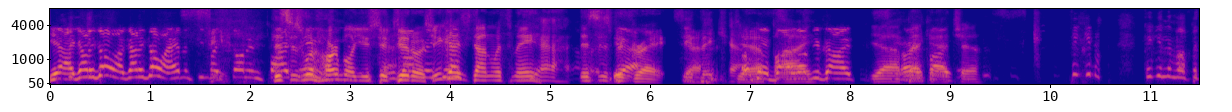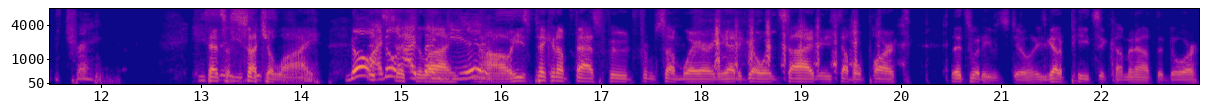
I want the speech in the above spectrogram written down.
Yeah, I gotta go. I gotta go. I haven't seen my son in. Five This is what days. Harbaugh used to do to us. You guys done with me? Yeah. This has been Yeah. great. See you, yeah. big cat. Yeah, Okay, bye. I bye. love you guys. Yeah, All back right, bye. at you. Picking, picking them up at the train. He That's a, such a lie. No, I It's don't. such I a bet lie. he is. No, he's picking up fast food from somewhere and he had to go inside and he's double parked. That's what he was doing. He's got a pizza coming out the door.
